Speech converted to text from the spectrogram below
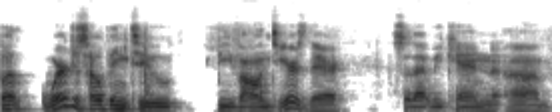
But we're just hoping to be volunteers there so that we can. Um,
